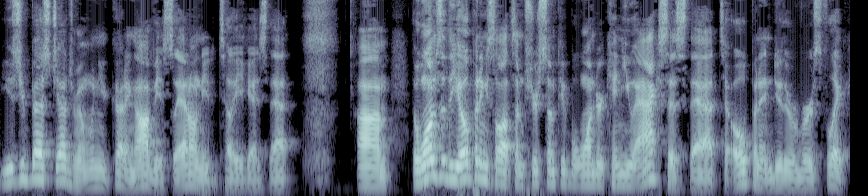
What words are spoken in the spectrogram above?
use your best judgment when you're cutting, obviously. I don't need to tell you guys that. Um, the ones with the opening slots, I'm sure some people wonder, can you access that to open it and do the reverse flick?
